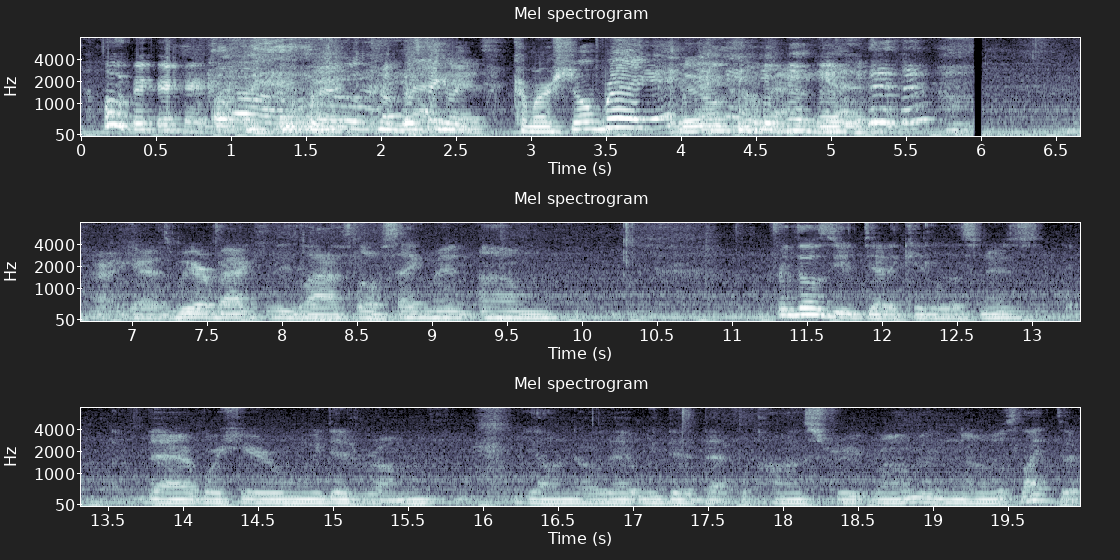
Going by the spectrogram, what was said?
hour. we Oh. will come Let's back, take a guys. commercial break. We will come back. Yeah. All right, guys. We are back for the last little segment. Um, for those of you dedicated listeners that were here when we did rum, y'all know that we did that Pecan Street rum, and none of us liked it.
